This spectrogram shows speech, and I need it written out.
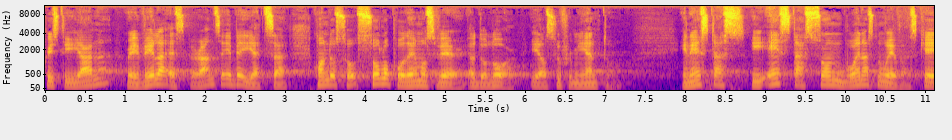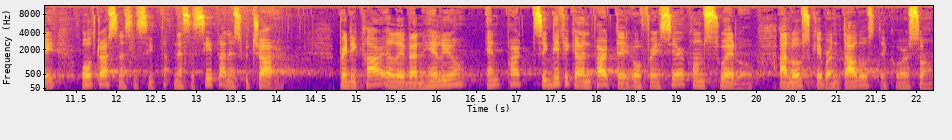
cristiana revela esperanza y belleza cuando solo podemos ver el dolor y el sufrimiento. Estas, y estas son buenas nuevas que otras necesitan escuchar. Predicar el Evangelio significa en parte ofrecer consuelo a los quebrantados de corazón.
